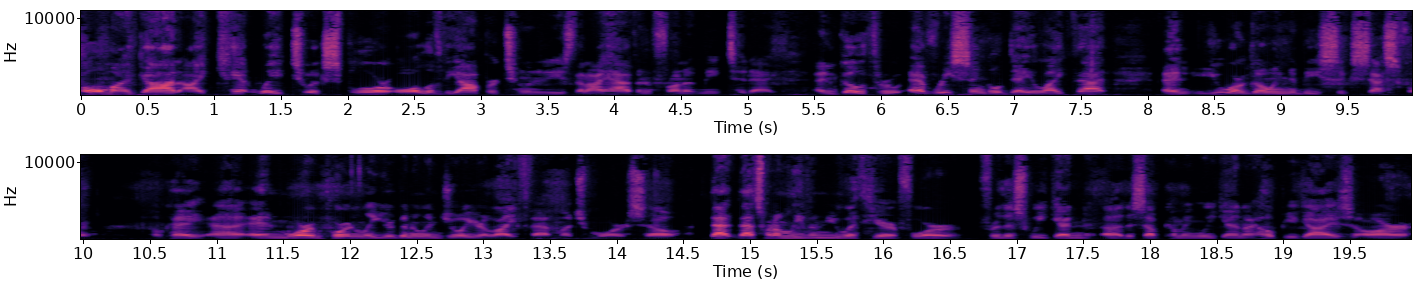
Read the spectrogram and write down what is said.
oh my God, I can't wait to explore all of the opportunities that I have in front of me today and go through every single day like that. And you are going to be successful. Okay. Uh, and more importantly, you're going to enjoy your life that much more. So that, that's what I'm leaving you with here for, for this weekend, uh, this upcoming weekend. I hope you guys are,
